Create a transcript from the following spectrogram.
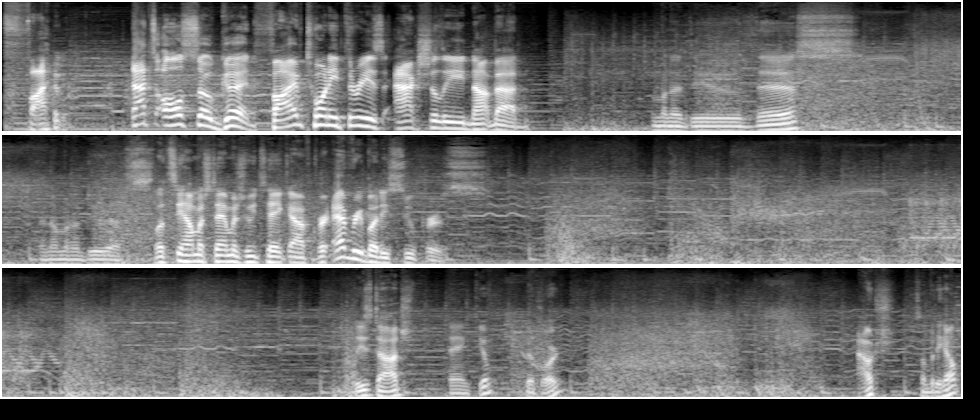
Five. That's also good. 523 is actually not bad. I'm gonna do this. And I'm gonna do this. Let's see how much damage we take after everybody supers. Please dodge. Thank you. Good lord. Ouch. Somebody help.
